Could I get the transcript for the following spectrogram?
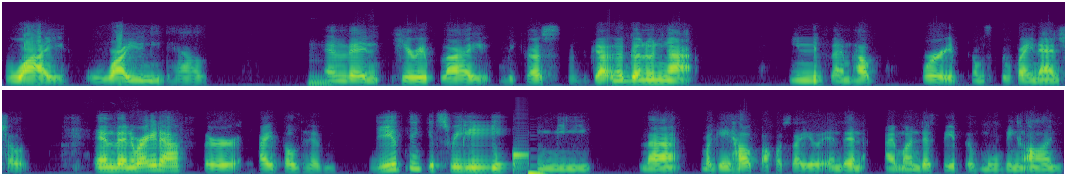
why why you need help? Hmm. and then he replied because ga- ganun nga he need some help where it comes to financial. And then right after I told him do you think it's really helping me na mag-help ako sa'yo? And then I'm on the state of moving on.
